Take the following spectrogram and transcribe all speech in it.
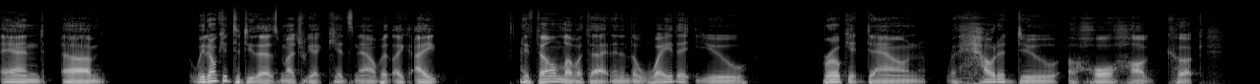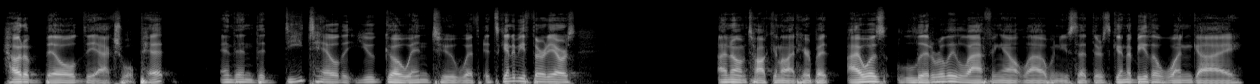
and um, we don't get to do that as much. We got kids now, but like I, I fell in love with that, and then the way that you broke it down with how to do a whole hog cook, how to build the actual pit, and then the detail that you go into with it's going to be thirty hours. I know I'm talking a lot here, but I was literally laughing out loud when you said there's going to be the one guy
